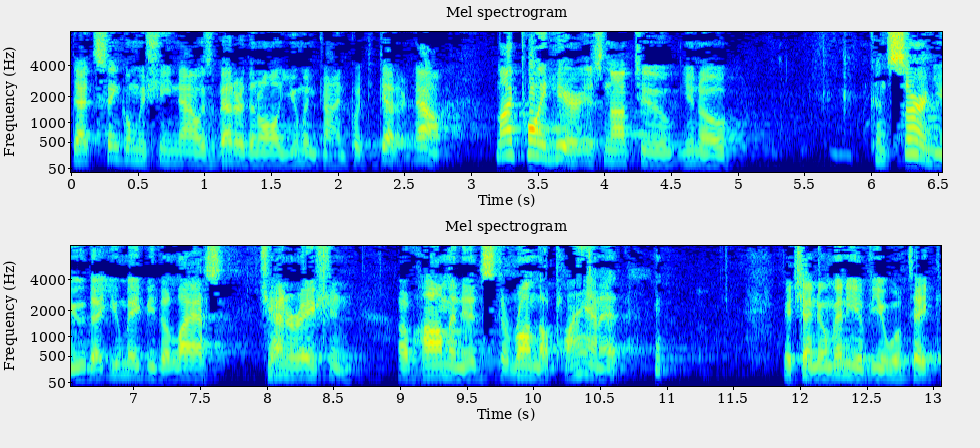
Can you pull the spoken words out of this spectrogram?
that single machine now is better than all humankind put together. Now, my point here is not to, you know, concern you that you may be the last generation of hominids to run the planet, which I know many of you will take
